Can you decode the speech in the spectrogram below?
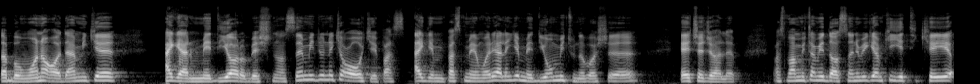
و به عنوان آدمی که اگر مدیا رو بشناسه می‌دونه که اوکی پس اگه پس معماری الان یه مدیوم می‌تونه باشه؟ ای چه جالب. پس من می‌تونم یه داستانی بگم که یه تیکه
